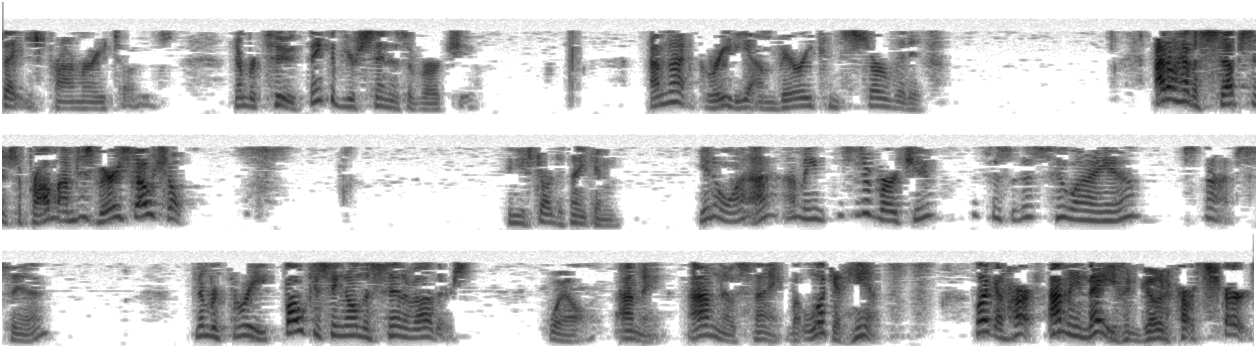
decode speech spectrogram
Satan's primary tools. Number two, think of your sin as a virtue. I'm not greedy. I'm very conservative. I don't have a substance problem. I'm just very social. And you start to thinking, you know what? I, I mean, this is a virtue. This is, this is who I am. It's not sin. Number three, focusing on the sin of others. Well, I mean, I'm no saint, but look at him. Look at her. I mean, they even go to our church.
